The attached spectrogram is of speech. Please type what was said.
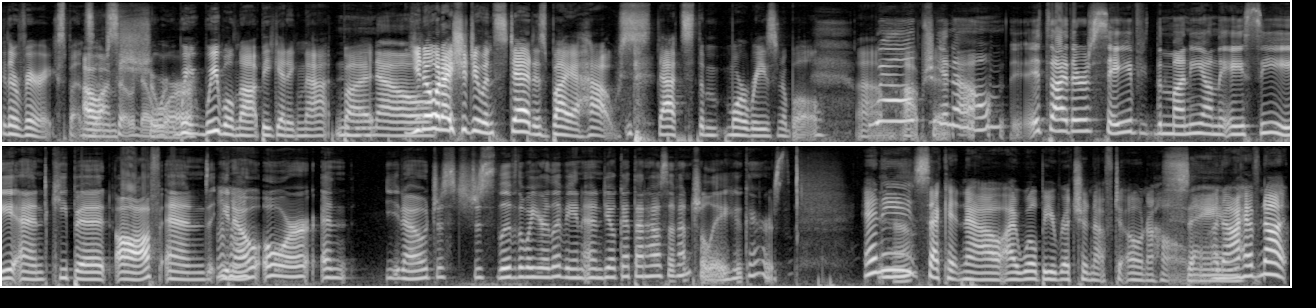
They're very expensive. Oh, I'm so no, sure. we're- we we will not be getting that. But No. you know what I should do instead is buy a house. That's the more reasonable um, well, option. you know, it's either save the money on the AC and keep it off, and you Mhm. know, or and you know, just just live the way you're living, and you'll get that house eventually. Who cares? Any know? second now, I will be rich enough to own a home. Same. And I have not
